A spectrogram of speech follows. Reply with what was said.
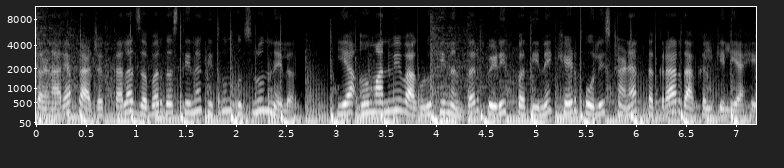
करणाऱ्या प्राजक्ताला जबरदस्तीनं तिथून उचलून नेलं. या अमानवी वागणुकीनंतर पीडित पतीने खेड पोलीस ठाण्यात तक्रार दाखल केली आहे.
